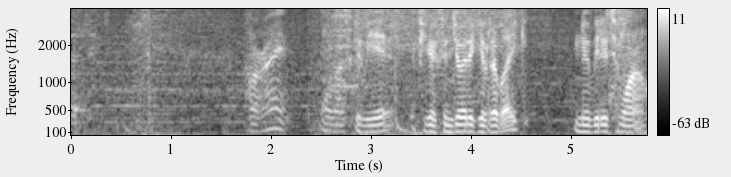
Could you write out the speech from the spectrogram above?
Of. Alright. Well, that's going to be it. If you guys enjoyed it, give it a like. New video tomorrow.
